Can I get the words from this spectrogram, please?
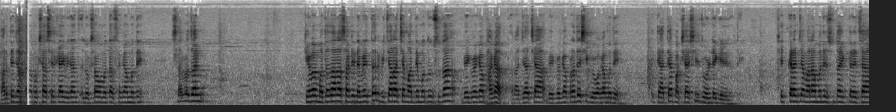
भारतीय जनता पक्ष असेल काही विधान लोकसभा मतदारसंघामध्ये सर्वजण केवळ मतदानासाठी नव्हे तर विचाराच्या माध्यमातून सुद्धा वेगवेगळ्या भागात राज्याच्या वेगवेगळ्या प्रादेशिक विभागामध्ये त्या त्या पक्षाशी जोडले गेलेले होते. शेतकऱ्यांच्या मनामध्ये सुद्धा एक तऱ्हेचा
